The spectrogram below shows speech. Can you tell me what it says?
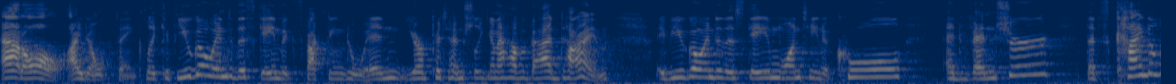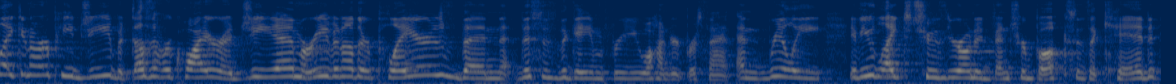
at all, I don't think. Like, if you go into this game expecting to win, you're potentially going to have a bad time. If you go into this game wanting a cool, adventure that's kind of like an RPG but doesn't require a GM or even other players, then this is the game for you 100%. And really, if you liked choose your own adventure books as a kid,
